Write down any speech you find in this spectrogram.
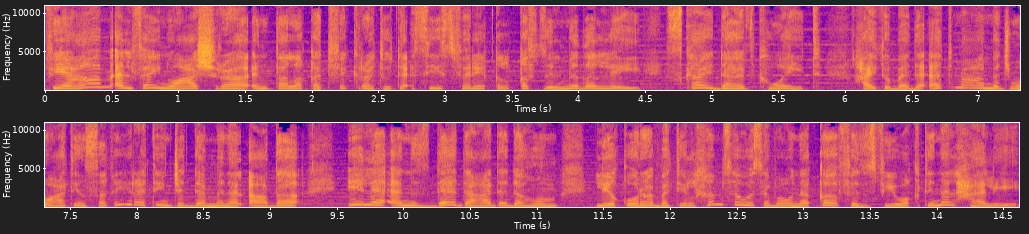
في عام 2010 انطلقت فكرة تأسيس فريق القفز المظلي Skydive Kuwait حيث بدأت مع مجموعة صغيرة جدا من الأعضاء إلى أن ازداد عددهم لقرابة ال 75 قافز في وقتنا الحالي.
